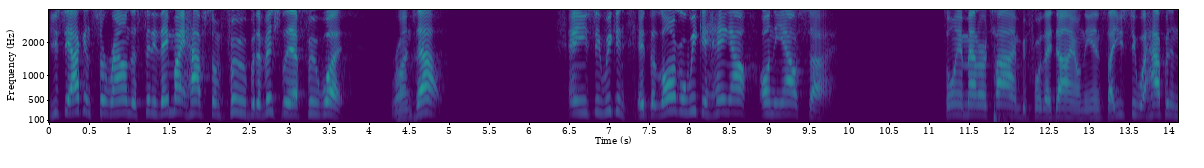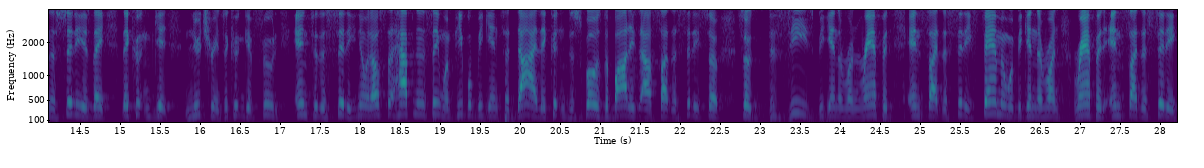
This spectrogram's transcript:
You see, I can surround the city. They might have some food, but eventually that food what? Runs out. And you see, we can, the longer we can hang out on the outside, it's only a matter of time before they die on the inside. You see, what happened in the city is they, they couldn't get nutrients, they couldn't get food into the city. You know what else that happened in the city? When people began to die, they couldn't dispose the bodies outside the city. So, so disease began to run rampant inside the city. Famine would begin to run rampant inside the city.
